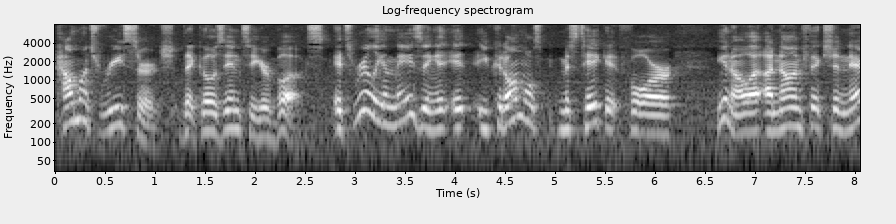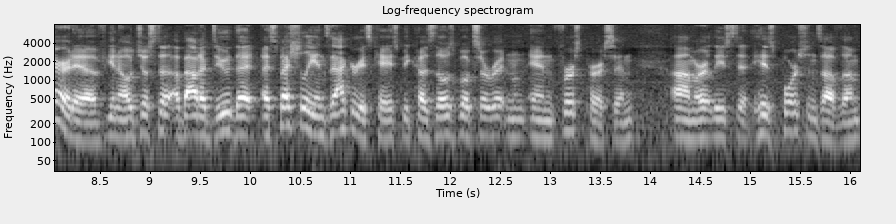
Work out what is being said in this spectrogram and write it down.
how much research that goes into your books. It's really amazing. It, it you could almost mistake it for you know, a, a, nonfiction narrative, you know, just a, about a dude that, especially in Zachary's case, because those books are written in first person, um, or at least his portions of them.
